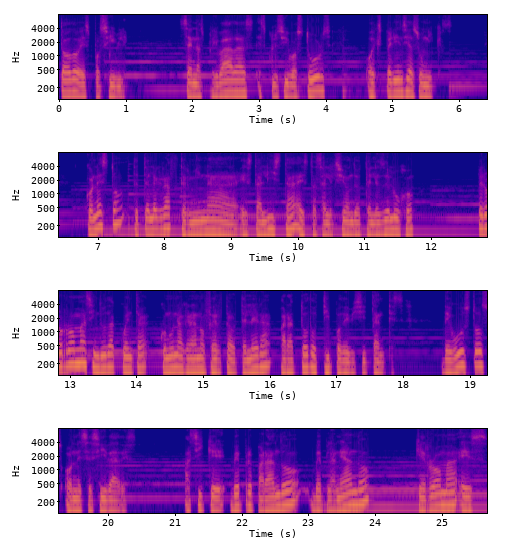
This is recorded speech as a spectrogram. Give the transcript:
todo es posible. Cenas privadas, exclusivos tours o experiencias únicas. Con esto, The Telegraph termina esta lista, esta selección de hoteles de lujo, pero Roma sin duda cuenta con una gran oferta hotelera para todo tipo de visitantes, de gustos o necesidades. Así que ve preparando, ve planeando que Roma es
